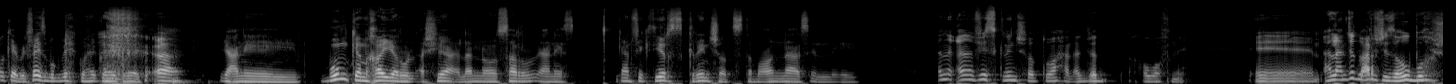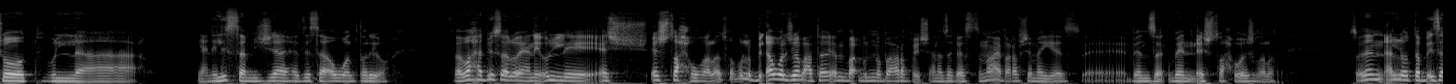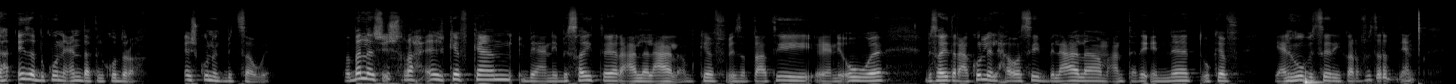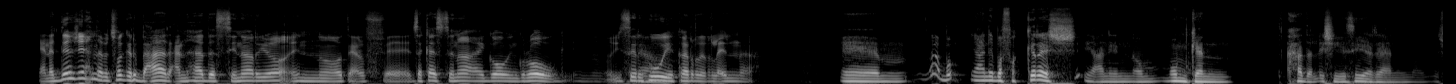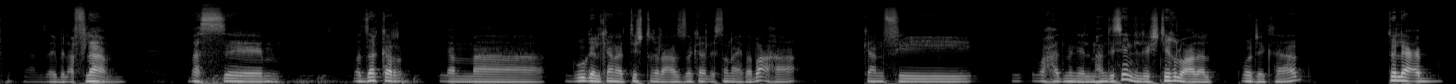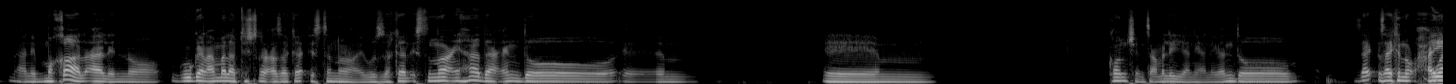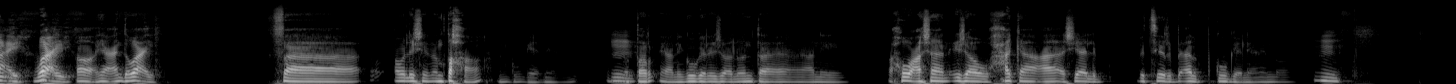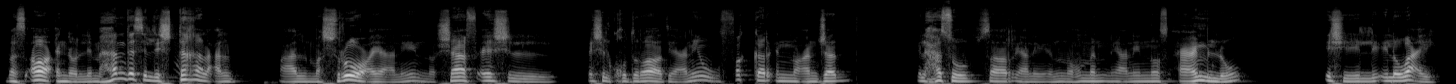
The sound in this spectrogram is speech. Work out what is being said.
أوكي بالفيسبوك بيحكوا هيك وهيك وهيك. آه. يعني ممكن غيروا الأشياء لأنه صار يعني كان في كتير screenshots تبعوا الناس اللي أنا أنا في screenshot واحد عن جد خوفني. هلا عن جد بعرفش إذا هو بوشوت ولا يعني لسه مش جاهز لسه أول طريقه. فواحد بيسأله يعني يقول لي إيش إيش صح وغلط؟ فبقول له بالأول جواب اعطاه أنا بقول إنه بعرفش أنا ذكاء اصطناعي بعرفش أميز آه، بين زك بين إيش صح وإيش غلط. بس بعدين قال له طب إذا إذا بكون عندك القدرة إيش كنت بتسوي؟ فبلش يشرح إيش كيف كان يعني بيسيطر على العالم كيف إذا بتعطيه يعني قوة بيسيطر على كل الحواسيب بالعالم عن طريق النت وكيف يعني هو بصير يقرر. فصرت يعني يعني قديش إحنا بتفكر بعاد عن هذا السيناريو إنه تعرف آه، ذكاء اصطناعي going rogue إنه يصير نعم. هو يقرر لنا يعني بفكرش يعني إنه ممكن هذا الإشي يصير يعني مش يعني زي بالأفلام. بس بتذكر لما جوجل كانت تشتغل على الذكاء الاصطناعي تبعها كان في واحد من المهندسين اللي اشتغلوا على ال project هذا طلع يعني بمقال قال إنه جوجل عمالها بتشتغل على ذكاء اصطناعي والذكاء الاصطناعي هذا عنده conscience عمليا يعني عنده زي زي كأنه حي وعي. وعي آه يعني عنده وعي فا أول شيء انطحى من جوجل يعني. اضطر يعني جوجل اجى قالوا أنت يعني طحوه عشان اجى وحكى على أشياء اللي بتصير بقلب جوجل يعني إنه. بس آه إنه المهندس اللي اشتغل على على المشروع يعني إنه شاف إيش ال... إيش القدرات يعني وفكر إنه عن جد الحاسوب صار يعني إنه هم يعني إنه عملوا إشي اللي له وعي.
